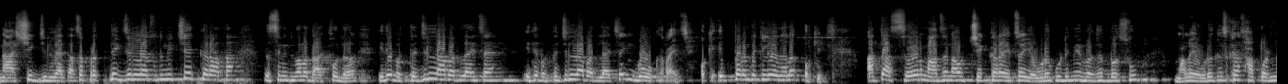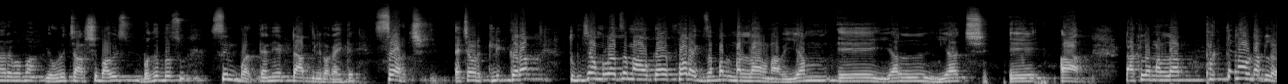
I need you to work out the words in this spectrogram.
नाशिक जिल्ह्यात. असं प्रत्येक जिल्ह्याचं तुम्ही चेक करा आता. जसं मी तुम्हाला दाखवलं इथे फक्त जिल्हा बदलायचा आहे. इथे फक्त जिल्हा बदलायचा आहे गो करायचं ओके इथपर्यंत क्लिअर झालं? ओके आता सर माझं नाव चेक करायचं एवढं कुठे मी बघत बसू? मला एवढं कसं काय सापडणार आहे बाबा? एवढे चारशे बावीस बघत बसू? सिंपल त्यांनी एक टॅब दिली बघा इथे. सर्च याच्यावर क्लिक करा. तुमच्या मुलाचं नाव काय? फॉर एक्झाम्पल मल्हार नाव M A L H A R टाकलं मल्हार. फक्त नाव टाकलं.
